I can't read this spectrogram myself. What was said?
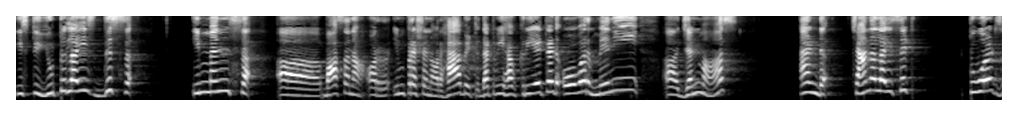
is to utilize this immense uh, vasana or impression or habit that we have created over many uh, janmas and channelize it towards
